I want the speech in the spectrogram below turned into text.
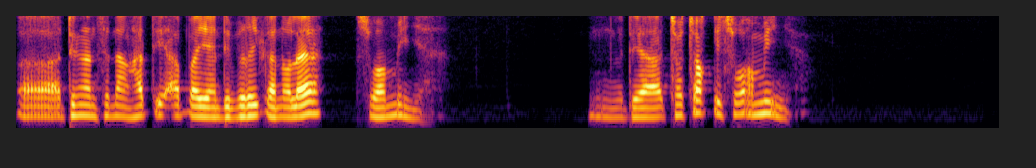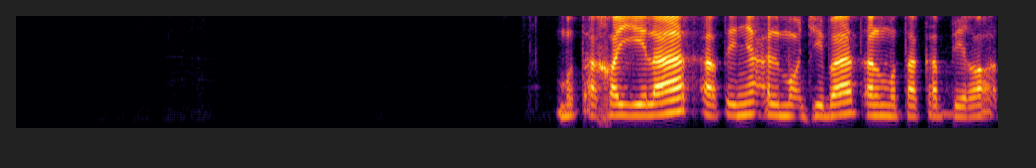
uh, dengan senang hati apa yang diberikan oleh suaminya. Dia cocoki suaminya. Mutakhayyilat artinya al-mu'jibat al-mutakabbirat.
